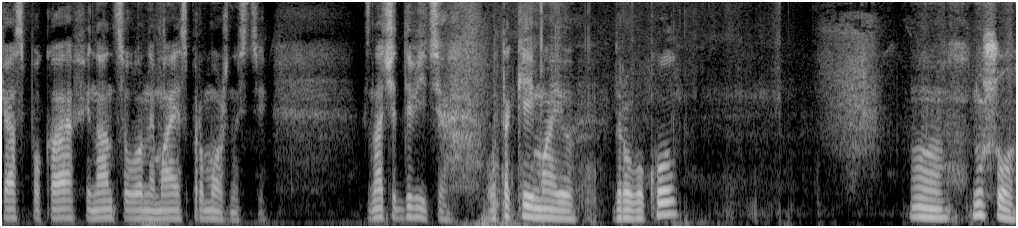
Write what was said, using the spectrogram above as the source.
зараз поки фінансово немає спроможності. Значить, дивіться, отакий маю дровокол. Ну що,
